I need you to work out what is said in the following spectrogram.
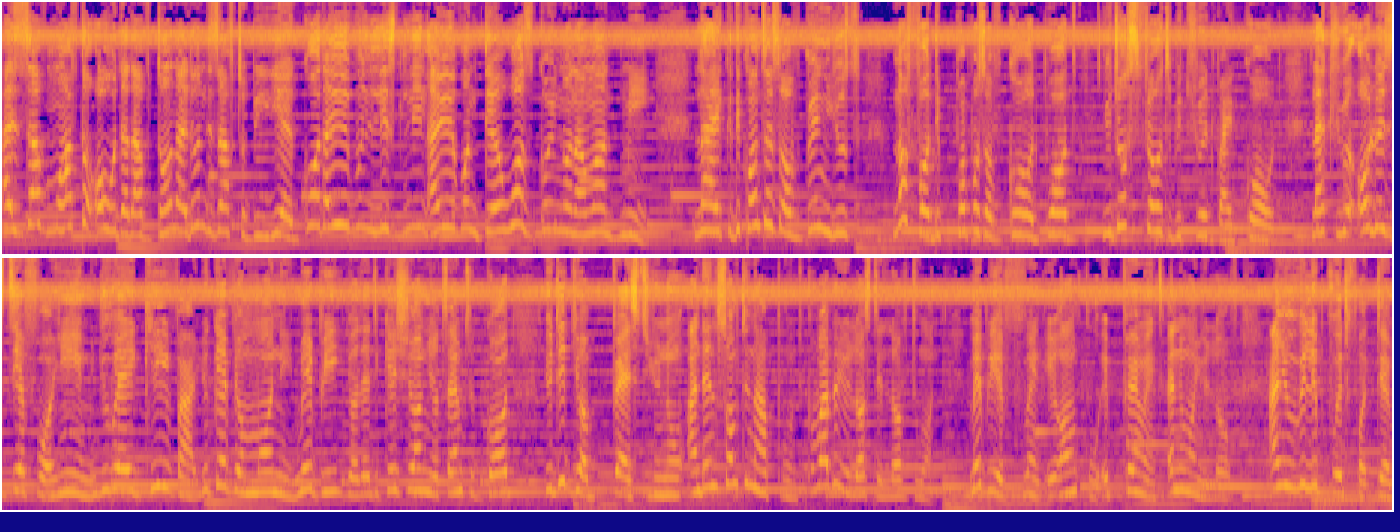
I deserve more after all that I've done. I don't deserve to be here. God, are you even listening? Are you even there? What's going on around me? Like the context of being used not for the purpose of God, but you just felt betrayed by God. Like you were always there for Him. You were a giver. You gave your money, maybe your dedication, your time to God. You did your best, you know, and then something happened. Probably you lost a loved one, maybe a friend, a uncle, a parent, anyone you love, and you really prayed for them.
